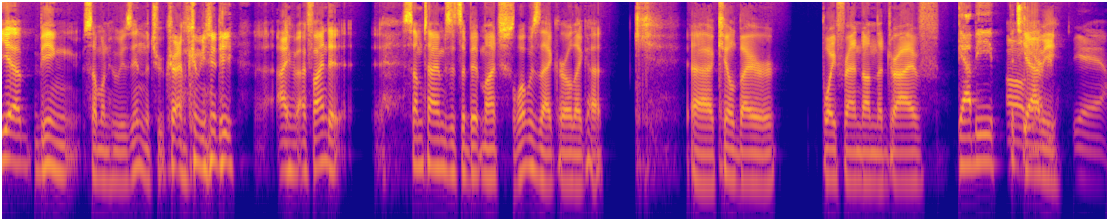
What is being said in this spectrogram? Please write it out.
Yeah, being someone who is in the true crime community, I, I find it sometimes it's a bit much. What was that girl that got uh, killed by her boyfriend on the drive? gabby Oh, Gabby. Yeah.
